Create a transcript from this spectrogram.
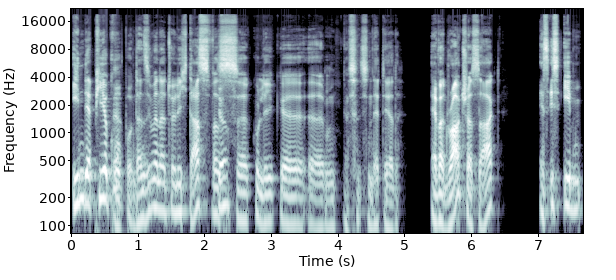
in der Peergruppe. Ja. Und dann sind wir natürlich das, was ja. äh, Kollege, ähm, das ist nett, der Everett Rogers sagt. Es ist eben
